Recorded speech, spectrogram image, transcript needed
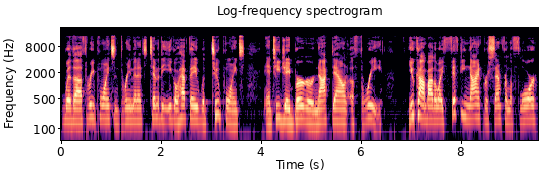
with uh, three points in three minutes. Timothy Ighoefe with two points, and T.J. Berger knocked down a three. UConn, by the way, 59% from the floor,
